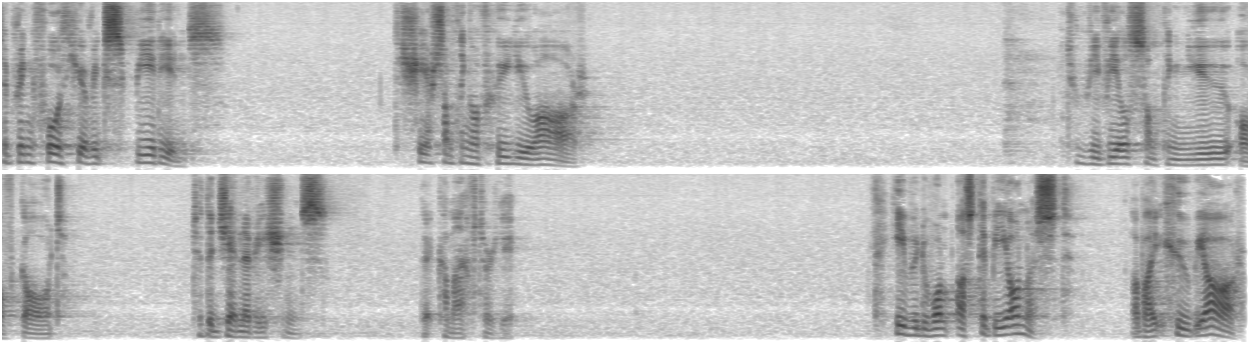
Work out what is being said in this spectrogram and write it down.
To bring forth your experience, to share something of who you are, to reveal something new of God to the generations that come after you. He would want us to be honest about who we are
